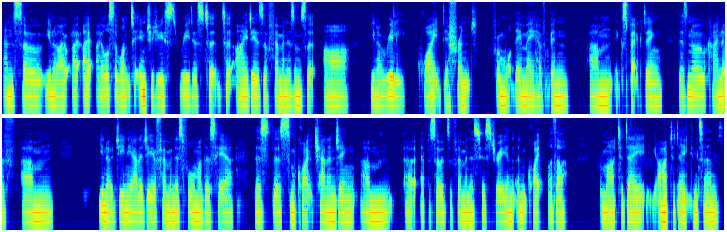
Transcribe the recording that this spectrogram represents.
And so, you know, I, I, I also want to introduce readers to, to ideas of feminisms that are, you know, really quite different from what they may have mm-hmm. been um, expecting. There's no kind of, um, you know, genealogy of feminist foremothers here. There's there's some quite challenging um, uh, episodes of feminist history and, and quite other from our today our today concerns.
